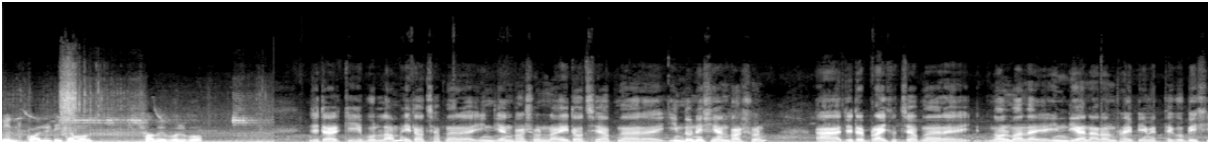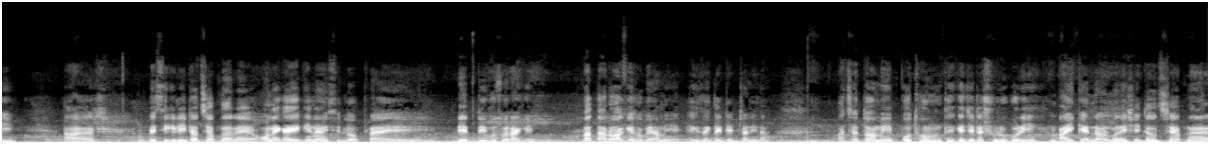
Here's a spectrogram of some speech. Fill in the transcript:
বিল্ড কোয়ালিটি কেমন, সবই বলব। যেটা আর কি বললাম, এটা হচ্ছে আপনার ইন্ডিয়ান ভার্সন না, এটা হচ্ছে আপনার ইন্দোনেশিয়ান ভার্সন যেটার প্রাইস হচ্ছে আপনার normal Indian R one five M থেকেও বেশি। আর বেসিক্যালি এটা হচ্ছে আপনার অনেক আগে কেনা হয়েছিল, প্রায় দেড় দুই বছর আগে, বা তারও আগে হবে, আমি এক্স্যাক্টলি ডেট জানি না। আচ্ছা তো আমি প্রথম থেকে যেটা শুরু করি বাইকের নর্মালি সেটা হচ্ছে আপনার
